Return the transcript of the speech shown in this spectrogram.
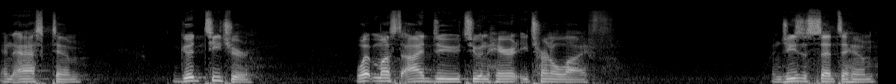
and asked him, Good teacher, what must I do to inherit eternal life? And Jesus said to him,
